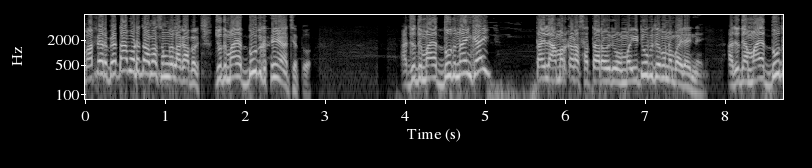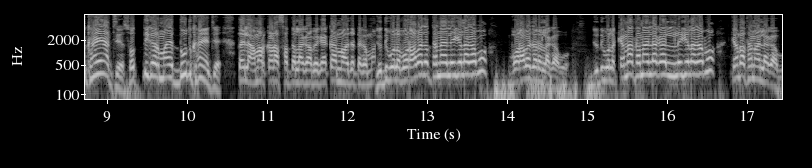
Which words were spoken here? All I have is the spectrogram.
বাপের বেটা বটে তো আমার সঙ্গে লাগাবে, যদি মায়ের দুধ খেয়ে আছে তো। আর যদি মায়ের দুধ নাই খাই, তাইলে আমার কাড়ার সাথে আর ওই ইউটিউব যেমন বাইরে নেই। আর যদি মায়ের দুধ খাইয়ে আছে, সত্যিকার মায়ের দুধ খাইয়েছে, তাইলে আমার কাড়ার সাথে লাগাবে একান্ন হাজার টাকা। যদি বলে বড়াবাজার থানায় লেগে লাগাবো, বড়াবাজারে লাগাবো। যদি বলে কেনা থানায় লাগা লেগে লাগাবো, কেনা থানায় লাগাবো।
